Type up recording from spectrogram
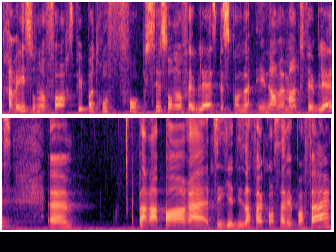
travailler sur nos forces, puis pas trop focuser sur nos faiblesses parce qu'on a énormément de faiblesses par rapport à, tu sais, il y a des affaires qu'on ne savait pas faire.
